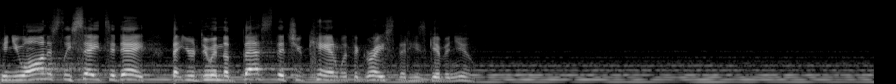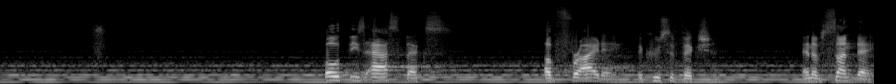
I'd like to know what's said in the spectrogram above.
Can you honestly say today that you're doing the best that you can with the grace that He's given you? Both these aspects of Friday, the crucifixion, and of Sunday,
